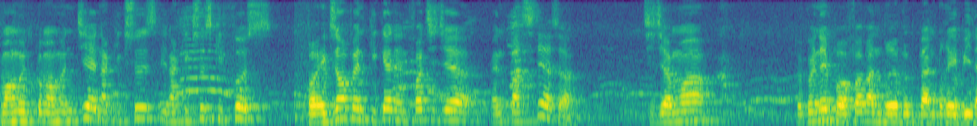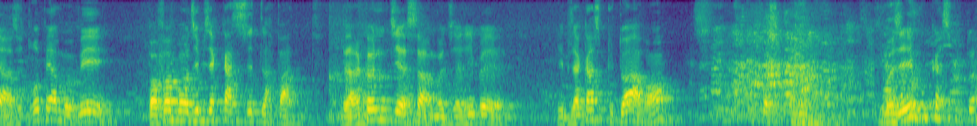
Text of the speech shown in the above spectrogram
Comment on dit, il y a quelque chose, il a quelque chose qui est fausse. Par exemple, une fois, tu dis, un pasteur, ça. Tu dis, moi, tu connais parfois une brebis là, c'est trop faire mauvais. Parfois, bon Dieu, il casse toute la patte. Mais quand on dit ça, moi, je dis, il casse pour toi avant. Moi, je dis, il casse pour toi.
